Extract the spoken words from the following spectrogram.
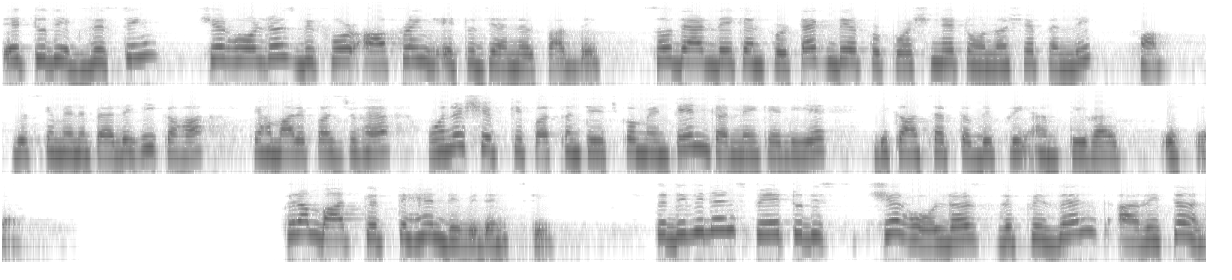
it to the existing shareholders before offering it to general public so that they can protect their proportionate ownership in the firm. جس کے میں نے پہلے ہی کہا کہ ہمارے پاس جو ہے اونرشپ کی پرسنٹیج کو مینٹین کرنے کے لیے the concept of the preemptive right is there پھر ہم بات کرتے ہیں ڈیویڈینڈس کی تو dividends pay to the shareholder represent return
